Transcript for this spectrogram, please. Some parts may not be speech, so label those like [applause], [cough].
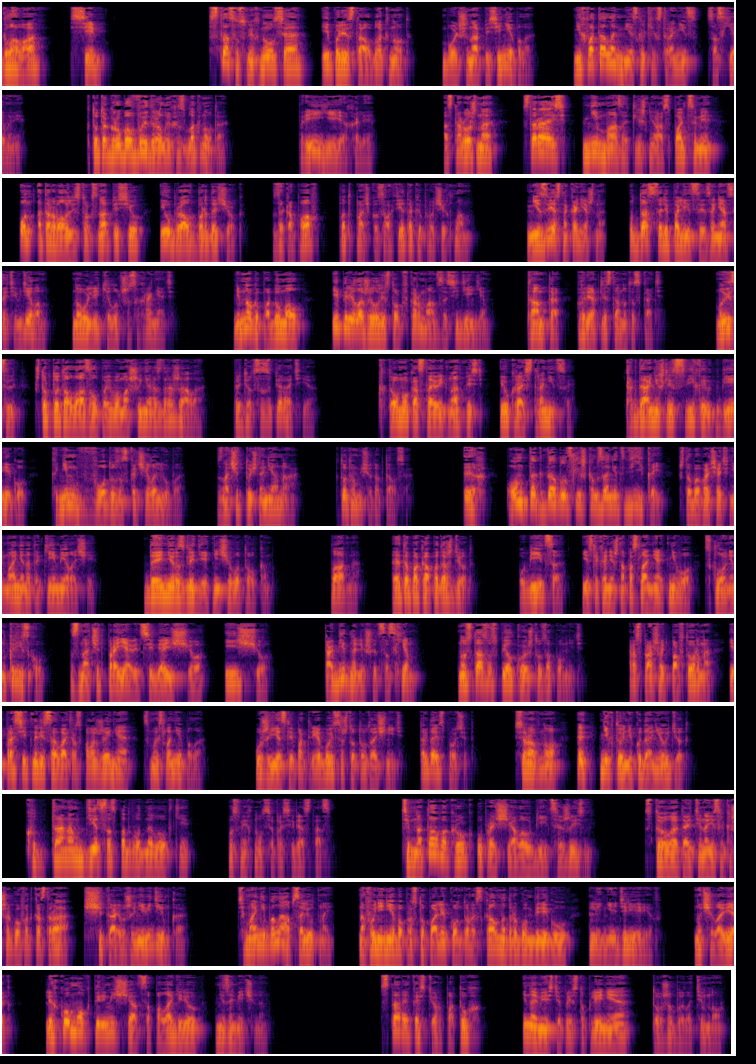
Глава 7 Стас усмехнулся и полистал блокнот. Больше надписи не было. Не хватало нескольких страниц со схемами. Кто-то грубо выдрал их из блокнота. Приехали. Осторожно, стараясь не мазать лишний раз пальцами, он оторвал листок с надписью и убрал в бардачок, закопав под пачку салфеток и прочих хлам. Неизвестно, конечно, Удастся ли полиции заняться этим делом, но улики лучше сохранять. Немного подумал и переложил листок в карман за сиденьем. Там-то вряд ли станут искать. Мысль, что кто-то лазал по его машине, раздражала. Придется запирать ее. Кто мог оставить надпись и украсть страницы? Когда они шли с Викой к берегу, к ним в воду заскочила Люба. Значит, точно не она. Кто там еще топтался? Эх, он тогда был слишком занят Викой, чтобы обращать внимание на такие мелочи. Да и не разглядеть ничего толком. Ладно, это пока подождет. Убийца, если, конечно, послание от него, склонен к риску, значит проявит себя еще и еще. Обидно лишиться схем, но Стас успел кое-что запомнить. Расспрашивать повторно и просить нарисовать расположение смысла не было. Уже если потребуется что-то уточнить, тогда и спросит. Все равно никто никуда не уйдет. «Куда нам деться с подводной лодки?» – усмехнулся про себя Стас. Темнота вокруг упрощала убийце жизнь. Стоило отойти на несколько шагов от костра, считай, уже невидимка. Тьма не была абсолютной. На фоне неба проступали контуры скал на другом берегу, линия деревьев. Но человек легко мог перемещаться по лагерю незамеченным. Старый костер потух, и на месте преступления тоже было темно.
